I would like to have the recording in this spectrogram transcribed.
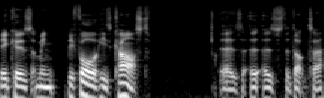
because I mean, before he's cast as as the Doctor,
